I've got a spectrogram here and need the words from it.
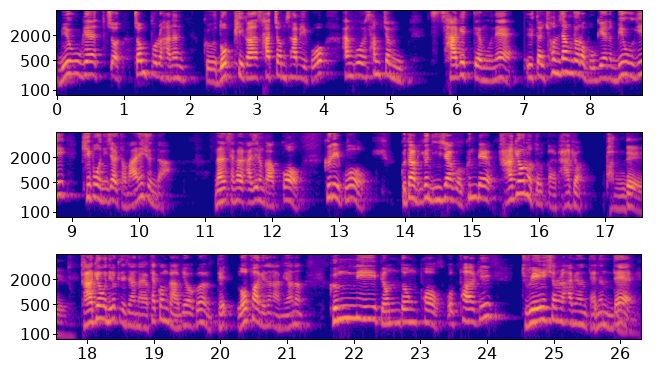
미국의 저- 점프를 하는 그 높이가 4.3이고 한국은 3.4기 때문에 일단 현상적으로 보기에는 미국이 기본 이자를 더 많이 준다. 라는 생각을 가지는 것 같고 그리고 그 다음 이건 이자고 근데 가격은 어떨까요? 가격. 반대예요. 가격은 이렇게 되잖아요. 채권 가격은 대- 러프하게 계산하면은 금리 변동폭 곱하기 듀레이션을 하면 되는데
